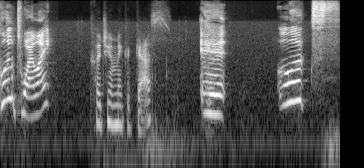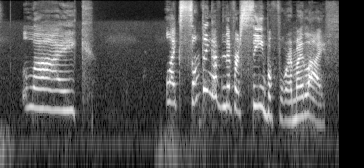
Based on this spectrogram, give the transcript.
clue, Twilight. Could you make a guess? It looks like like something I've never seen before in my life.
